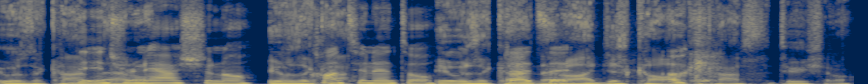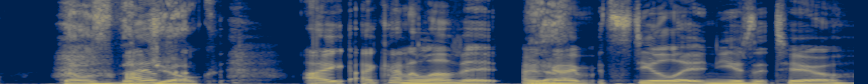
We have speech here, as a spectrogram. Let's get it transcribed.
it was a the. International? It was a con- Continental. It was a continental. I just call Okay. it constitutional. That was the I joke. I, I kind of love it. I'm Yeah. going to steal it and use it too.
